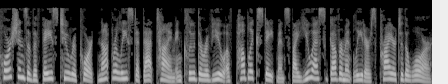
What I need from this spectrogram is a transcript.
Portions of the Phase 2 report not released at that time include the review of public statements by U.S. government leaders prior to the war,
